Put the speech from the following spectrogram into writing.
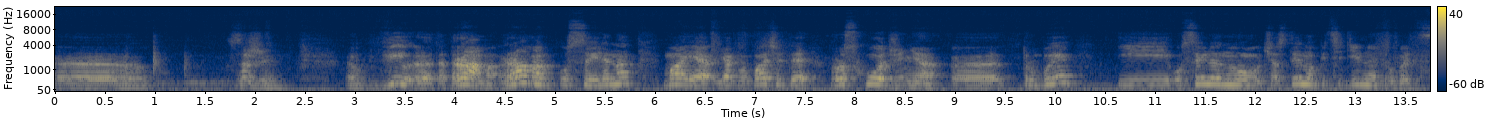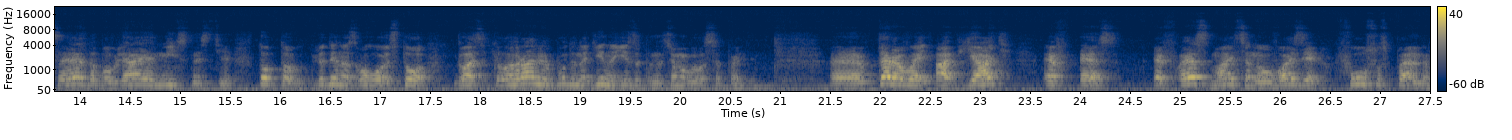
е, зажим. Ві, е, та, рама. Рама усилена, має, як ви бачите, розходження е, труби і усилену частину підсидільної труби. Це додає міцності. Тобто людина з вагою 120 кг буде надійно їздити на цьому велосипеді. Е, Terraway A5 FS. FS мається на увазі Full Suspender.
